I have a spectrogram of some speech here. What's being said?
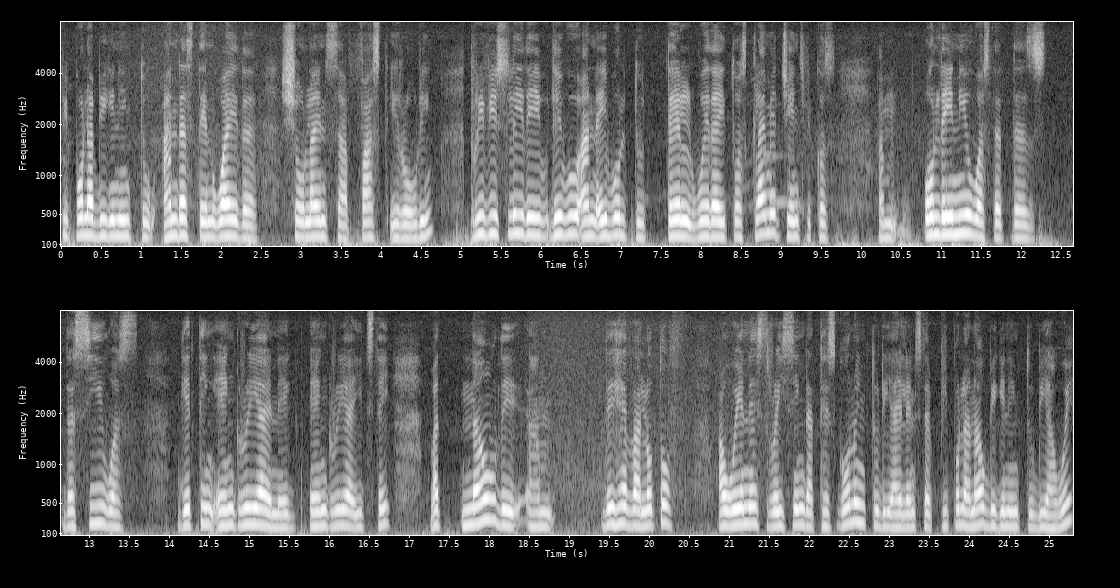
People are beginning to understand why the shorelines are fast eroding. Previously, they, they were unable to tell whether it was climate change because um, all they knew was that the, the sea was getting angrier and angrier each day. But now they, um, they have a lot of awareness raising that has gone into the islands that people are now beginning to be aware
